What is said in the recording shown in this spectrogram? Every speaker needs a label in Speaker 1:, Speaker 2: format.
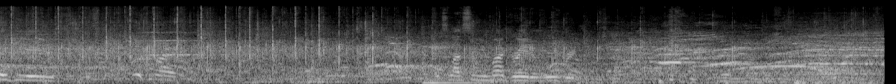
Speaker 1: Thank you.
Speaker 2: Looks like, looks like my grade in rubric.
